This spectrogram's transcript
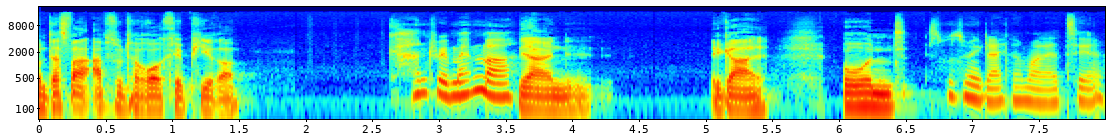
Und das war absoluter Rohrkrepierer. Can't remember. Ja, nee, egal. Und Das muss mir gleich nochmal erzählen.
